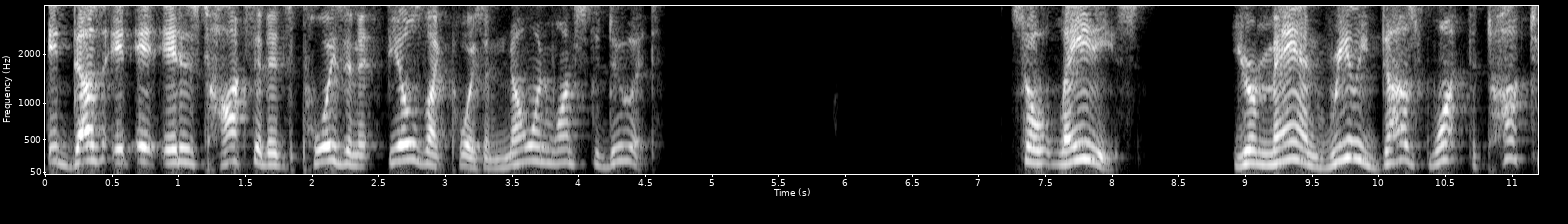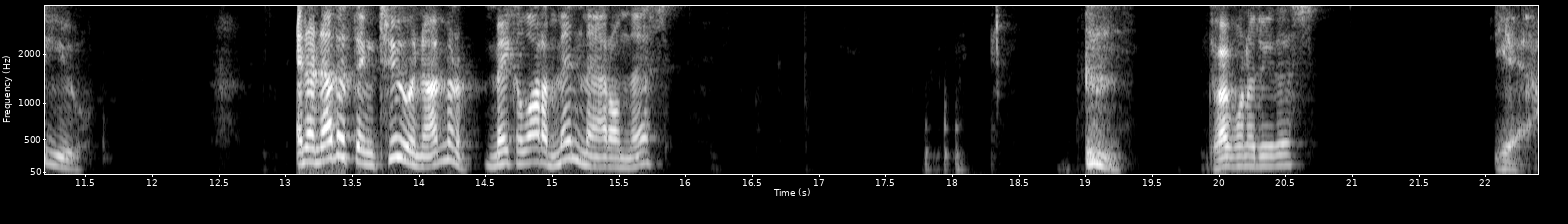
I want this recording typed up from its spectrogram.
It does, it, it, it is toxic, it's poison, it feels like poison. No one wants to do it. So, ladies, your man really does want to talk to you. And another thing, too, and I'm going to make a lot of men mad on this. do I want to do this? Yeah,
